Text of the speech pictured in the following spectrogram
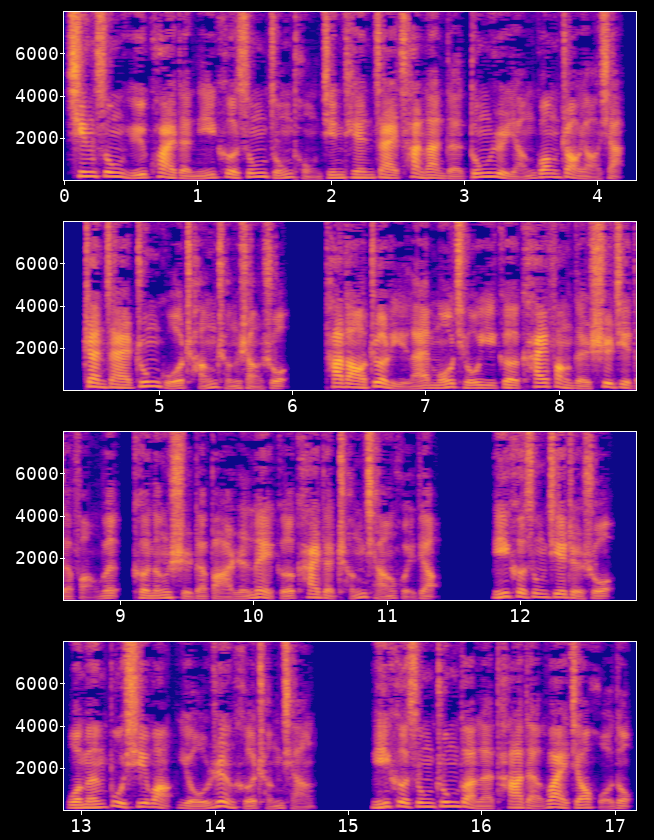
轻松愉快的尼克松总统今天在灿烂的冬日阳光照耀下，站在中国长城上说：“他到这里来谋求一个开放的世界的访问，可能使得把人类隔开的城墙毁掉。”尼克松接着说：“我们不希望有任何城墙。”尼克松中断了他的外交活动，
